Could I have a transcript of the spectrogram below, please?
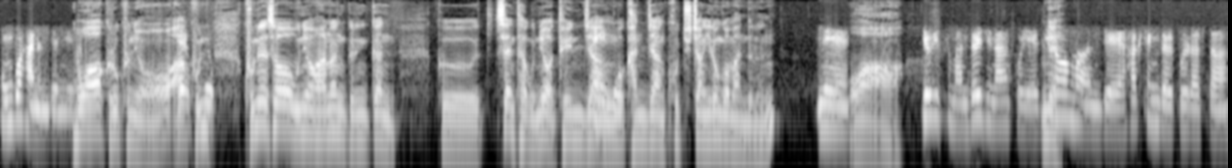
홍보하는 데입니다. 와, 그렇군요. 아, 네, 군, 그리고- 군에서 운영하는 그러니까 그 센터군요. 된장, 네, 네. 뭐 간장, 고추장 이런 거 만드는. 네. 와. 여기서 만들진 않고 예, 네. 처음은 이제 학생들 불러서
